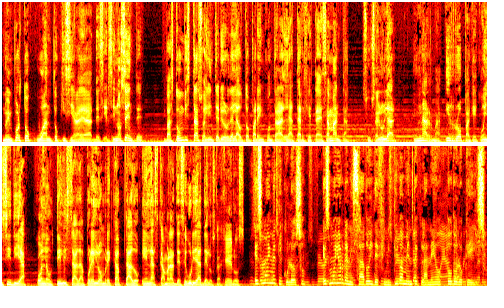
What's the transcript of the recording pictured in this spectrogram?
No importó cuánto quisiera decirse inocente, bastó un vistazo al interior del auto para encontrar la tarjeta de Samantha, su celular, un arma y ropa que coincidía con la utilizada por el hombre captado en las cámaras de seguridad de los cajeros. Es muy meticuloso, es muy organizado y definitivamente planeó todo lo que hizo.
